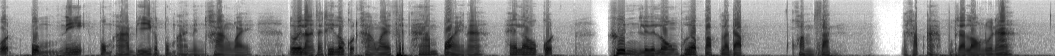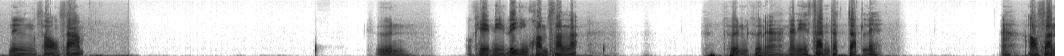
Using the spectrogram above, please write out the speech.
กดปุ่มนี้ปุ่ม RB กับปุ่ม R1 ค้างไว้ โดยหลังจากที่เรากดค้างไว้เสร็จห้ามปล่อยนะ ให้เรากดขึ้นหรือลงเพื่อปรับระดับความสั่นนะครับอะผมจะลองดูนะหนึ่งสองสามขึ้น โอเค นี่ได้ยินความสั่นละ ขึ้นขึ้นอะอันนี้สั่นจัดๆเลย อะ เอาสั่น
